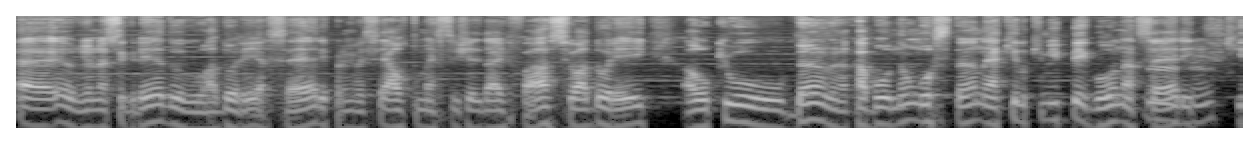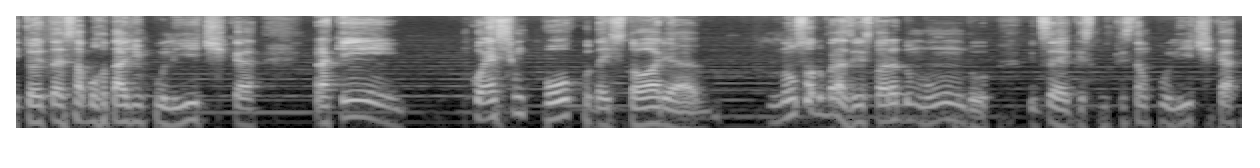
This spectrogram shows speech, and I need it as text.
É, eu não é segredo, eu adorei a série, pra mim vai ser Alto Mestre Jedi fácil, eu adorei. Ah, O que o Dan acabou não gostando é aquilo que me pegou na série, Uhum. e toda essa abordagem política. Pra quem conhece um pouco da história, não só do Brasil, história do mundo, é, questão, política,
